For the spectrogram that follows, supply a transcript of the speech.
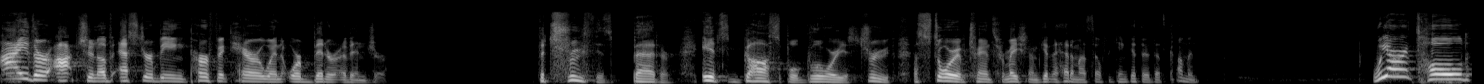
either option of Esther being perfect heroine or bitter avenger. The truth is better. It's gospel, glorious truth, a story of transformation. I'm getting ahead of myself. We can't get there. That's coming. We aren't told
